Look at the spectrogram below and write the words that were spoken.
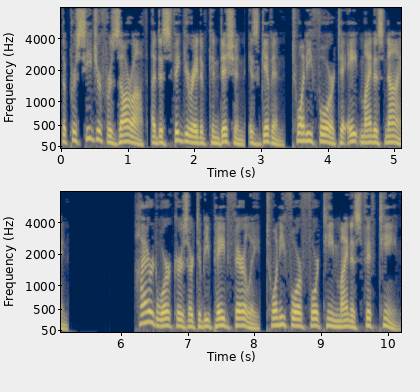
The procedure for tzaraath a disfigurative condition is given, 24 8-9. Hired workers are to be paid fairly, 24-14-15.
